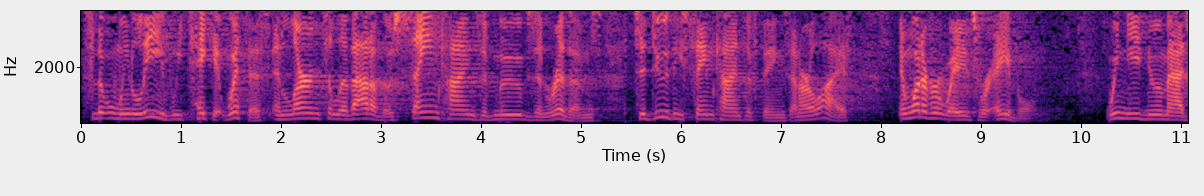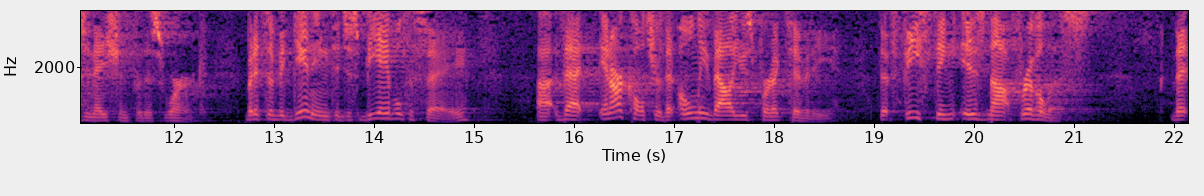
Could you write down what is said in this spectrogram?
so that when we leave, we take it with us and learn to live out of those same kinds of moves and rhythms to do these same kinds of things in our life in whatever ways we're able. We need new imagination for this work, but it's a beginning to just be able to say uh, that in our culture that only values productivity, that feasting is not frivolous that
